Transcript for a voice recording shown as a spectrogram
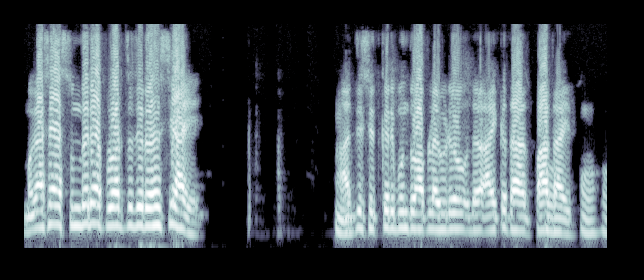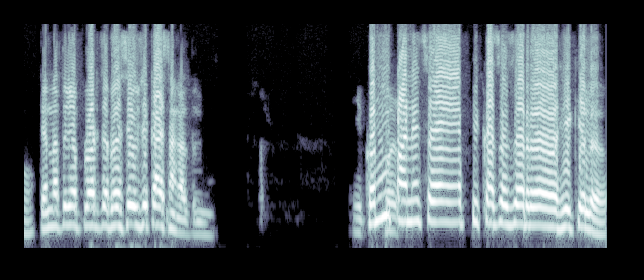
मग अशा या सुंदर या प्लॉटचं जे रहस्य आहे. आज जे शेतकरी बंधू आपला व्हिडिओ ऐकत आहात पाहत आहेत हो हो. त्यांना तुझ्या प्लॉटच्या रहस्याविषयी काय सांगाल तुम्ही? कमी फळ- पाण्याचं पिकाचं जर अं, हे केलं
